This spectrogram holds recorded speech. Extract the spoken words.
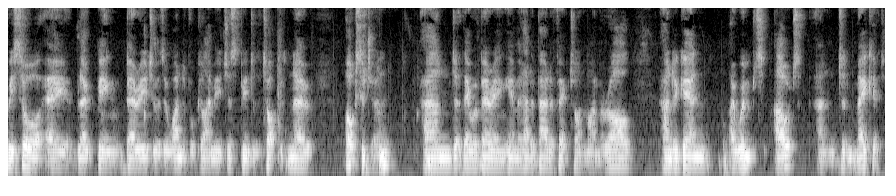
we saw a bloke being buried who was a wonderful climber. He'd just been to the top with no oxygen, and they were burying him. It had a bad effect on my morale. And again, I wimped out and didn't make it.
